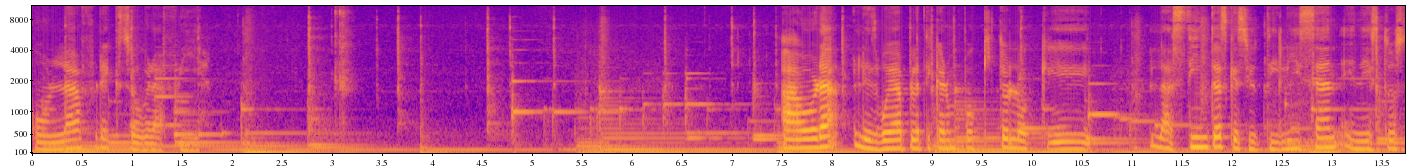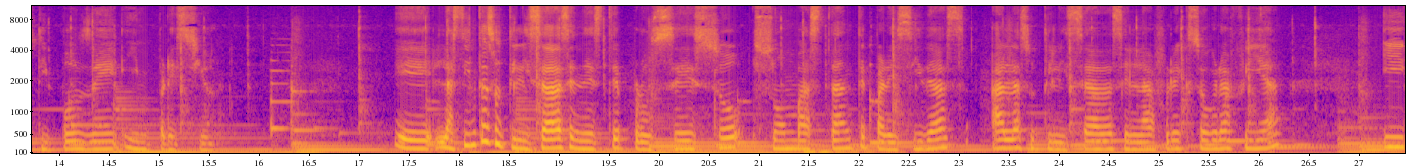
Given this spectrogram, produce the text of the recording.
con la flexografía. Ahora les voy a platicar un poquito lo que las tintas que se utilizan en estos tipos de impresión. Eh, las tintas utilizadas en este proceso son bastante parecidas a las utilizadas en la flexografía y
